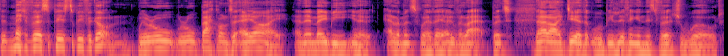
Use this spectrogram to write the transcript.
the metaverse appears to be forgotten. We're all we're all back onto AI, and there may be you know elements where they overlap, but that idea that we'll be living in this virtual world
